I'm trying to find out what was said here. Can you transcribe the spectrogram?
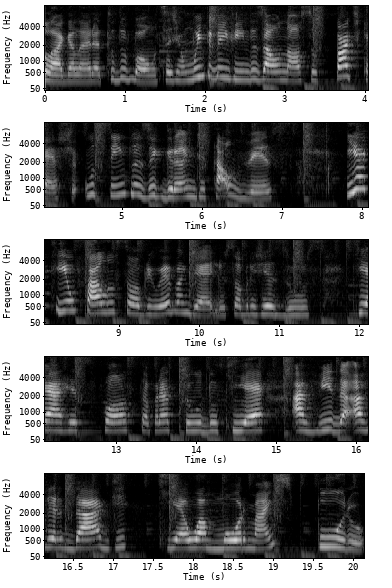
Olá, galera, tudo bom? Sejam muito bem-vindos ao nosso podcast, o Simples e Grande Talvez. E aqui eu falo sobre o Evangelho, sobre Jesus, que é a resposta para tudo, que é a vida, a verdade, que é o amor mais puro.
